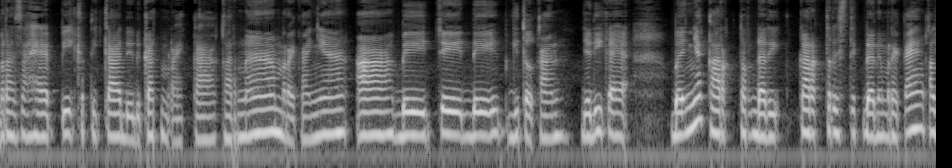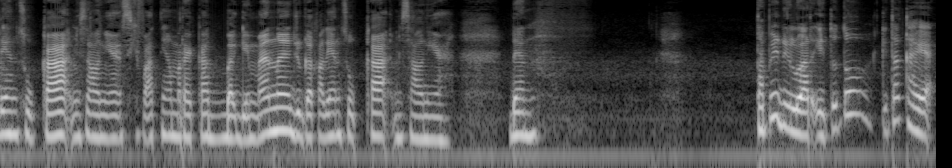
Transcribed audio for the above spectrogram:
merasa happy ketika di dekat mereka karena merekanya A, B, C, D gitu kan. Jadi kayak banyak karakter dari karakteristik dari mereka yang kalian suka, misalnya sifatnya mereka bagaimana juga kalian suka misalnya. Dan tapi di luar itu tuh kita kayak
